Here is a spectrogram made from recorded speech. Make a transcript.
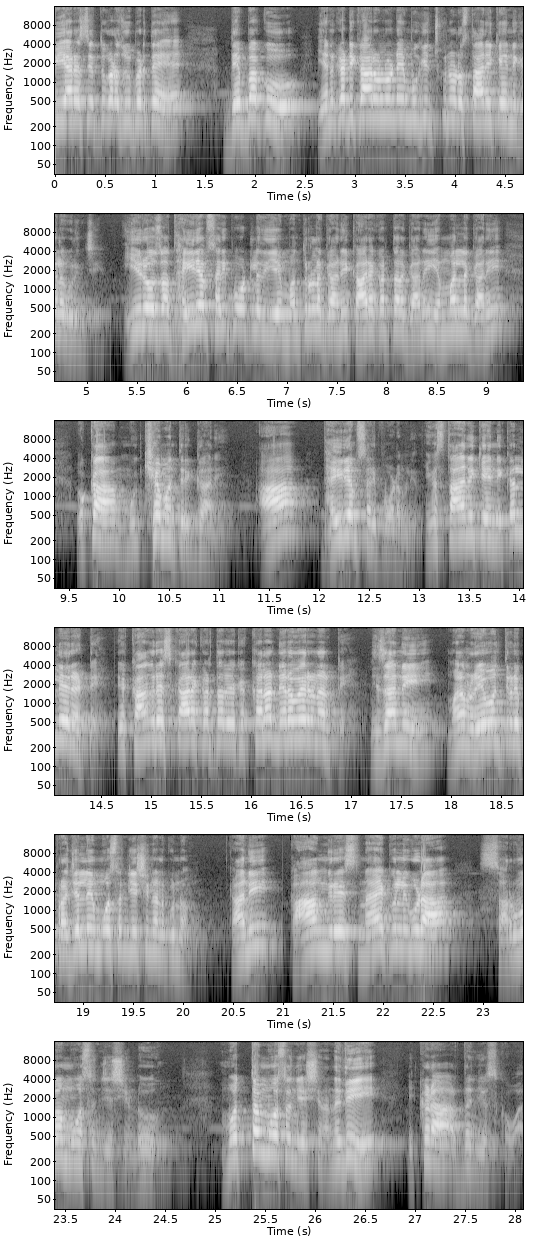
బీఆర్ఎస్ ఎత్తు కూడా చూపెడితే దెబ్బకు వెనకటి కాలంలోనే ముగించుకున్నాడు స్థానిక ఎన్నికల గురించి. ఈ రోజు ఆ ధైర్యం సరిపోవట్లేదు ఏ మంత్రులకు కానీ కార్యకర్తలకు కానీ ఎమ్మెల్యేలకు కానీ ఒక ముఖ్యమంత్రికి కానీ ఆ ధైర్యం సరిపోవడం లేదు. ఇక స్థానిక ఎన్నికలు లేనట్టే. ఇక కాంగ్రెస్ కార్యకర్తల యొక్క కళ నెరవేరనట్టే. నిజాన్ని మనం రేవంత్ రెడ్డి ప్రజల్నే మోసం చేసిండు అనుకున్నాం. కానీ కాంగ్రెస్ నాయకుల్ని కూడా సర్వం మోసం చేసిండు. మొత్తం మోసం చేసిండు అనేది ఇక్కడ అర్థం చేసుకోవాలి?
